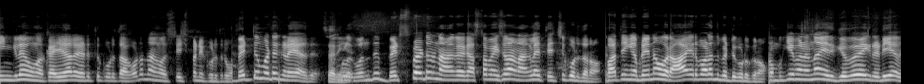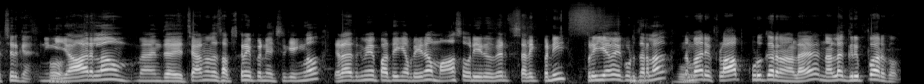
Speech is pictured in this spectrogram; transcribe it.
நீங்களே உங்க கையால எடுத்து கொடுத்தா கூட நாங்க ஸ்டிச் பண்ணி கொடுத்துருவோம். பெட் மட்டும் கிடையாது. உங்களுக்கு வந்து பெட் ஸ்ப்ரெட்டும் நாங்க கஸ்டமைஸ்லாம் நாங்களே தைச்சு கொடுத்துறோம். பாத்தீங்க அப்படின்னா ஒரு ஆயிரம் ரூபாயில இருந்து பெட் கொடுக்குறோம். முக்கியம் என்னன்னா இது கிவ்வே ரெடியா வச்சிருக்கேன். நீங்க யாரெல்லாம் இந்த சேனலை சப்ஸ்கிரைப் பண்ணி வச்சிருக்கீங்களோ எல்லாத்துக்குமே பாத்தீங்க அப்படின்னா மாசம் ஒரு இருபது பேர் செலக்ட் பண்ணி ஃப்ரீயாவே கொடுத்துடலாம் இந்த மாதிரி ஃபிளாப் கொடுக்கறனால நல்ல கிரிப்பா இருக்கும்.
